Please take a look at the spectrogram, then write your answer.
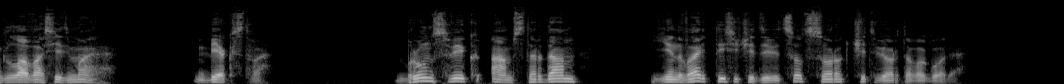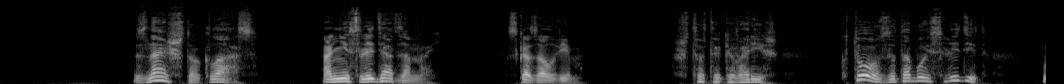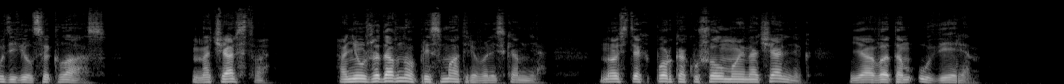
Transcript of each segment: Глава седьмая. Бегство. Брунсвик, Амстердам, январь 1944 года. «Знаешь что, Класс, они следят за мной», — сказал Вим. «Что ты говоришь? Кто за тобой следит?» — удивился Класс. «Начальство. Они уже давно присматривались ко мне, но с тех пор, как ушел мой начальник, — я в этом уверен.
